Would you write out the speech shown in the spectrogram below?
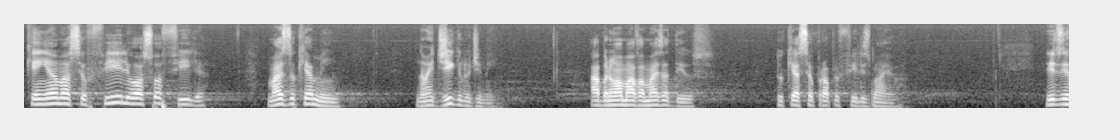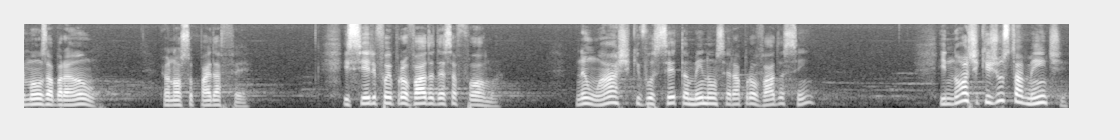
Quem ama a seu filho ou a sua filha mais do que a mim, não é digno de mim. Abraão amava mais a Deus do que a seu próprio filho Ismael. Queridos irmãos, Abraão é o nosso pai da fé. E se ele foi provado dessa forma, não ache que você também não será provado assim. E note que justamente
